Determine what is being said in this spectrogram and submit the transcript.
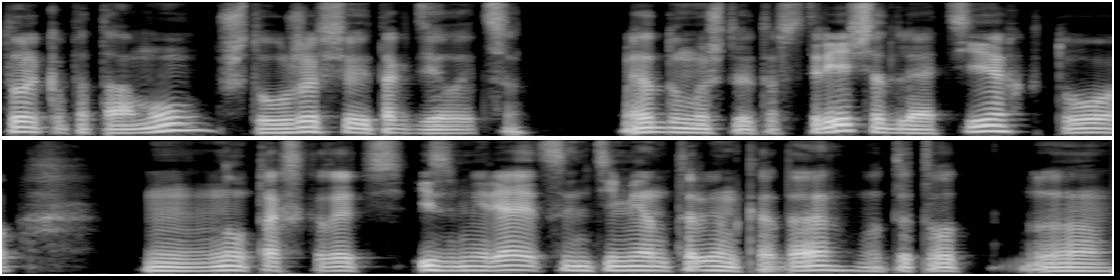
только потому, что уже все и так делается. Я думаю, что это встреча для тех, кто, ну, так сказать, измеряет сентимент рынка, да, вот это вот э,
